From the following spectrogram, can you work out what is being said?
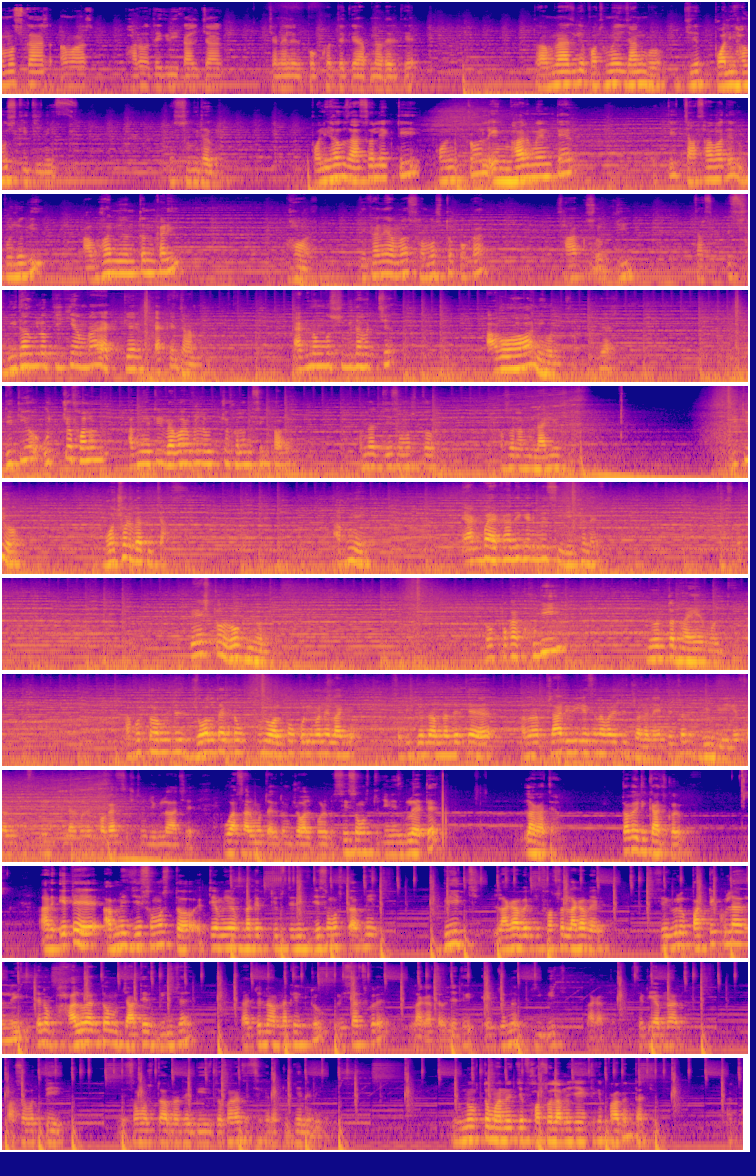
নমস্কার, আমার ভারত এগ্রিকালচার চ্যানেলের পক্ষ থেকে আপনাদেরকে। তো আমরা আজকে প্রথমেই জানব যে পলি হাউস কী জিনিস? সুবিধাগুলো। পলি হাউস আসলে একটি কন্ট্রোল এনভায়রনমেন্টের একটি চাষাবাদের উপযোগী আবহাওয়া নিয়ন্ত্রণকারী ঘর। যেখানে আমরা সমস্ত প্রকার শাক, সবজি সুবিধাগুলো কি কি আমরা একে একে জানব। এক নম্বর সুবিধা হচ্ছে আবহাওয়া নিয়ন্ত্রণ। ঠিক আছে দ্বিতীয়, উচ্চ ফলন। আপনি এটি ব্যবহার করলে উচ্চ ফলনশীল পাবেন। আপনার যে সমস্ত ফসল আপনি লাগিয়েছেন। তৃতীয়, বছরব্যাপী চাষ। আপনি এক বা একাধিকের বেশি এখানে পেস্ট ও রোগ নিয়ন্ত্রণ রোগ পোকা খুবই নিয়ন্ত্রণ হয় এর মধ্যে। তারপর তো আমাদের জলটা একদম খুবই অল্প পরিমাণে লাগে। সেটির জন্য আপনাদেরকে, আপনার ফ্ল্যাট ইরিগেশন আবার এতে চলে না, এতে চলে ড্রিপ ইরিগেশন মানে ফগার সিস্টেম যেগুলো আছে, কুয়াশার মতো একদম জল পড়বে, সেই সমস্ত জিনিসগুলো এতে লাগাতে হবে। তবে এটি কাজ করবে। আর এতে আপনি যে সমস্ত একটি আমি আপনাকে টিপস দিয়ে যে সমস্ত আপনি বীজ লাগাবেন কি ফসল লাগাবেন, সেগুলো পার্টিকুলারলি যেন ভালো একদম জাতের বীজ হয়, তার জন্য আপনাকে একটু রিসার্চ করে লাগাতে হবে যেটি এর জন্য কী বীজ লাগাতে হবে। সেটি আপনার পার্শ্ববর্তী যে সমস্ত আপনাদের বীজ দোকান আছে, সেখানে একটু জেনে নেবেন উন্নত মানের যে ফসল আপনি যে থেকে পাবেন, তার জন্য।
